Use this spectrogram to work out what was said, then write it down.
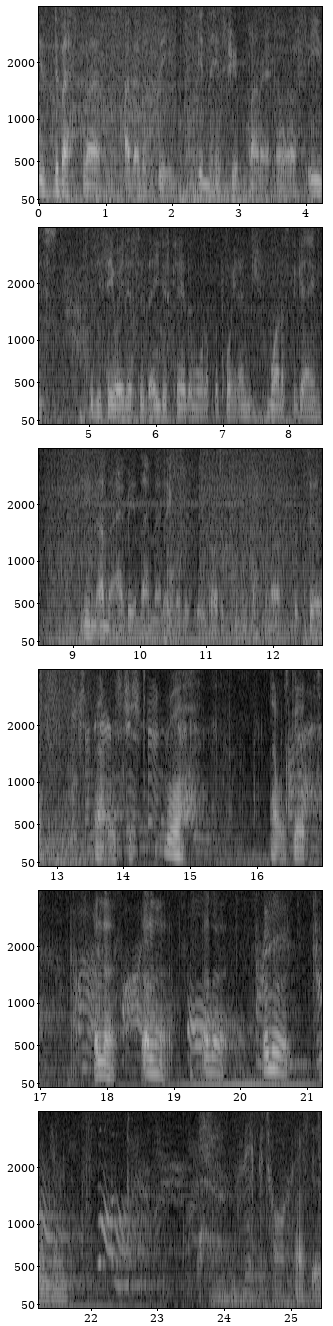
is the best player I've ever seen in the history of planet Earth. He's, did you see what he just did there? He just cleared them all off the point and just won us the game. In, and that heavy and that medic, obviously, so I just back him up. But still, that was just, whoa, that was good. Alert. Alert, alert, alert. Spawn code. That's good.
